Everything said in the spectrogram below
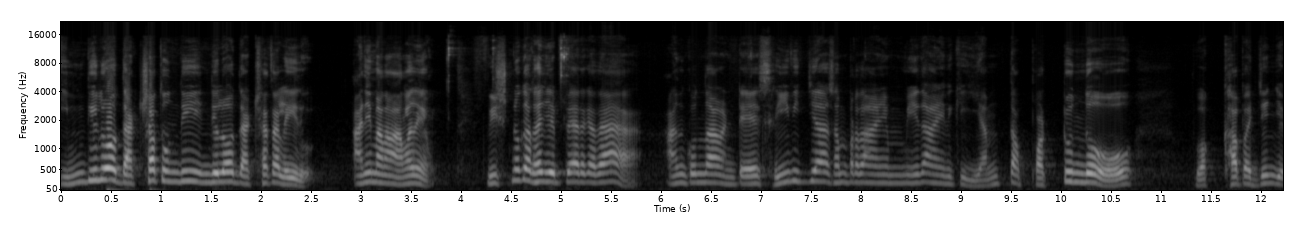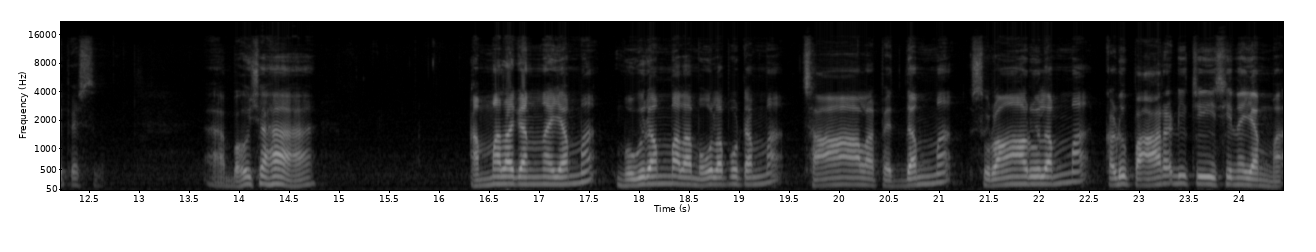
ఇందులో దక్షత ఉంది ఇందులో దక్షత లేదు అని మనం అనలేం. విష్ణు కథ చెప్పారు కదా అనుకుందామంటే శ్రీ విద్యా సంప్రదాయం మీద ఆయనకి ఎంత పట్టుందో ఒక్క పద్యం చెప్పేస్తుంది. బహుశः అమ్మలగన్నయమ్మ ముగురమ్మల మూలపుటమ్మ చాలా పెద్దమ్మ సురారులమ్మ కడుపారడి చేసినయమ్మ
